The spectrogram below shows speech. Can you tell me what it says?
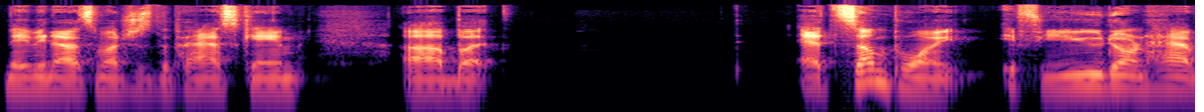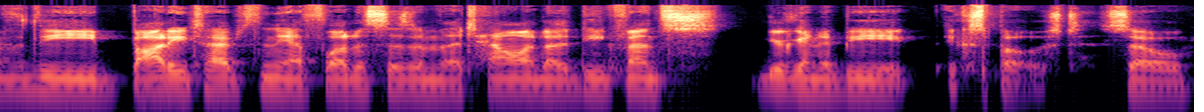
maybe not as much as the pass game, uh, but at some point, if you don't have the body types and the athleticism and the talent of the defense, you're going to be exposed. So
